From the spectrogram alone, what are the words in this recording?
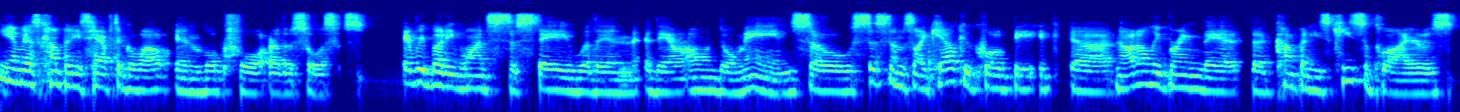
EMS companies have to go out and look for other sources. Everybody wants to stay within their own domain. So systems like CalcuQuote be, uh, not only bring the, the company's key suppliers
